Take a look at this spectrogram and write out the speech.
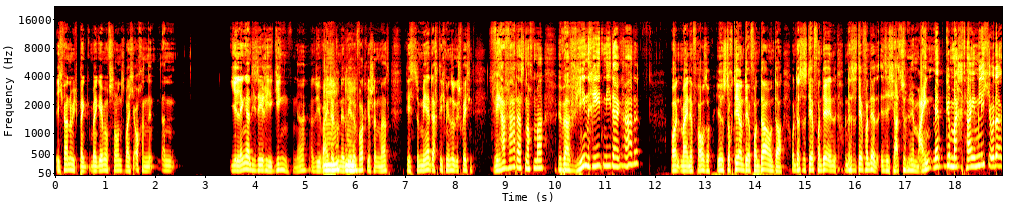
Ich war nämlich bei, bei Game of Thrones, war ich auch an, an je länger die Serie ging, ne, also je weiter mhm, du in der Serie mhm. fortgeschritten warst, desto mehr dachte ich mir in so Gesprächen, wer war das nochmal? Über wen reden die da gerade? Und meine Frau so, ja, ist doch der und der von da und da. Und das ist der von der und das ist der von der. Ich, hast du eine Mindmap gemacht heimlich? Oder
